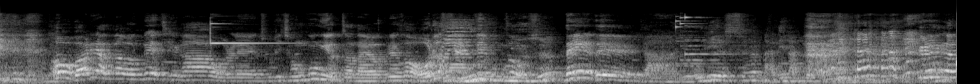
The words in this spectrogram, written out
어 말이 안 나오는데 제가 원래 조리 전공이었잖아요 그래서 어렸을 아, 때부터? 네네 야 요리했으면 난리 났겠다. 그러니까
